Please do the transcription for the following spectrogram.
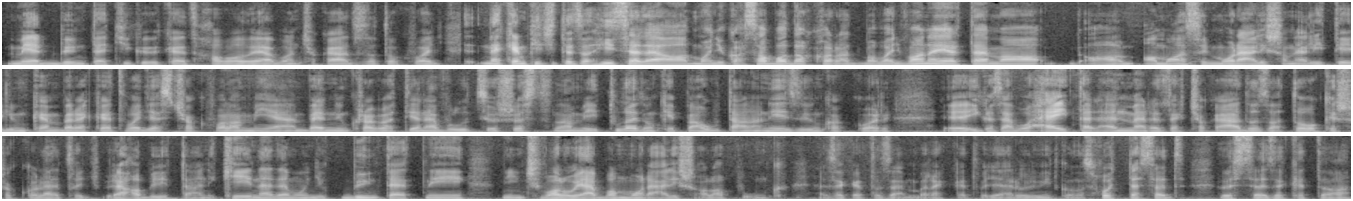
miért büntetjük őket, ha valójában csak áldozatok vagy. Nekem kicsit ez a hiszele a, mondjuk a szabad akaratba, vagy van-e értelme a, a, a, az, hogy morálisan elítélünk embereket, vagy ez csak valamilyen bennünk ragadt ilyen evolúciós ösztön, ami tulajdonképpen ha utána nézünk, akkor e, igazából helytelen, mert ezek csak áldozatok, és akkor lehet, hogy rehabilitálni kéne, de mondjuk büntetni nincs valójában morális alapunk ezeket az embereket, vagy erről mit gondolsz? Hogy teszed össze ezeket a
